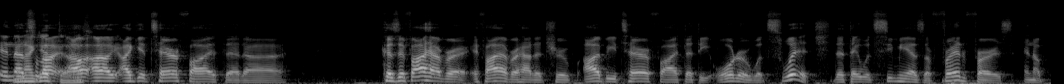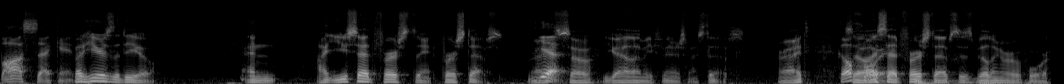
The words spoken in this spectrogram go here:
and I that's get what that. I, I, I get terrified that uh because if I ever if I ever had a troop, I'd be terrified that the order would switch, that they would see me as a friend first and a boss second. But here's the deal, and I, you said first thing, first steps, right? Yeah. So you gotta let me finish my steps, right? Go so for I it. said first steps is building a rapport.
